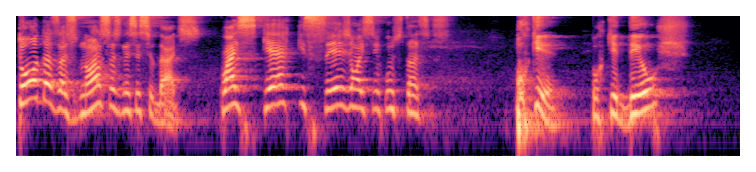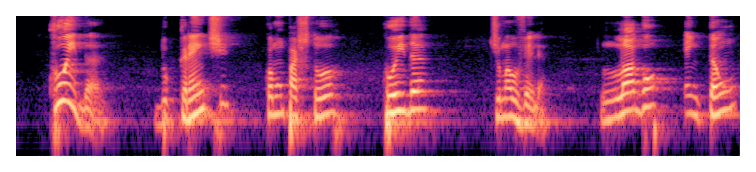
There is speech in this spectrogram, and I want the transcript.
todas as nossas necessidades, quaisquer que sejam as circunstâncias. Por quê? Porque Deus cuida do crente como um pastor cuida de uma ovelha. Logo, então,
